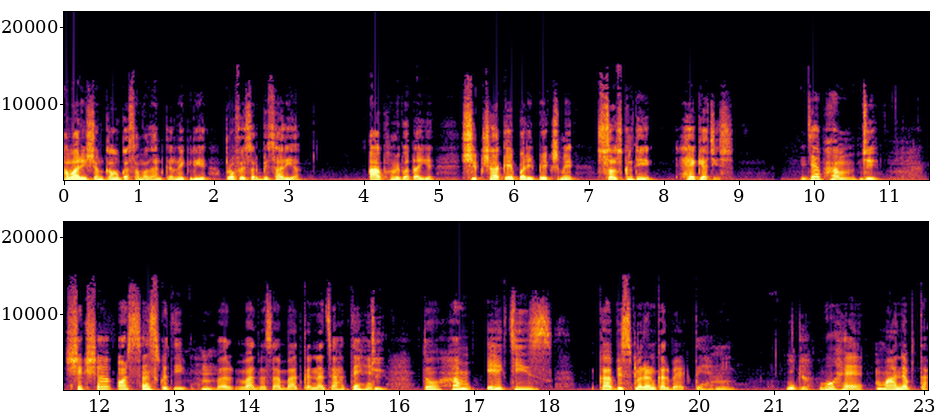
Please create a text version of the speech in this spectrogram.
हमारी शंकाओं का समाधान करने के लिए प्रोफेसर बिसारिया आप हमें बताइए शिक्षा के परिप्रेक्ष्य में संस्कृति है क्या चीज़? जब हम जी। शिक्षा और संस्कृति पर वादवा साहब बात करना चाहते हैं जी। तो हम एक चीज़ का विस्मरण कर बैठते हैं। वो क्या? वो है मानवता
